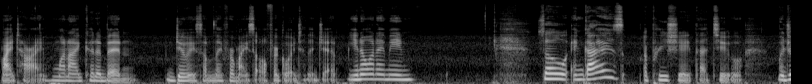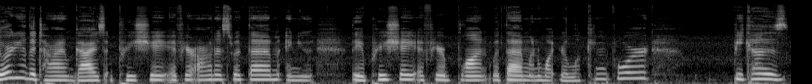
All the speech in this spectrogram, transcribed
my time when I could have been doing something for myself or going to the gym. You know what I mean? So, and guys appreciate that too. Majority of the time, guys appreciate if you're honest with them and you they appreciate if you're blunt with them and what you're looking for because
